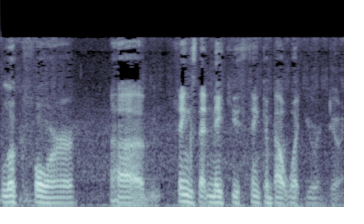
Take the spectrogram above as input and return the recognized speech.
Look for um, things that make you think about what you're doing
